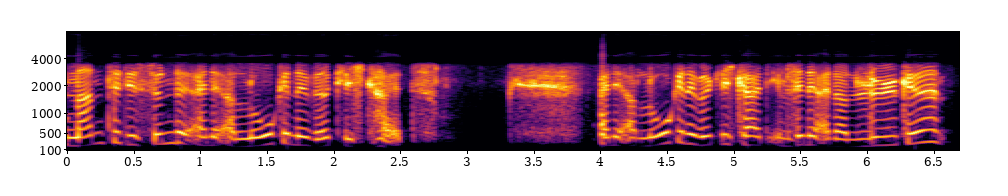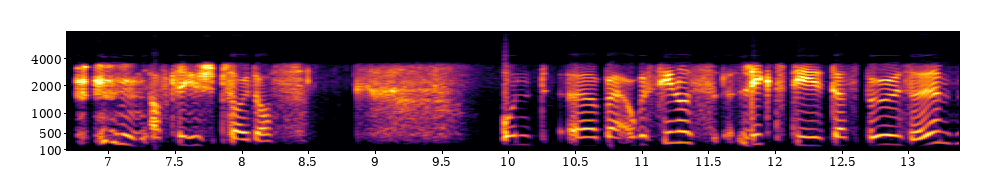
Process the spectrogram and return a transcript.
nannte die Sünde eine erlogene Wirklichkeit. Eine erlogene Wirklichkeit im Sinne einer Lüge, auf Griechisch Pseudos. Und äh, bei Augustinus liegt die, das Böse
